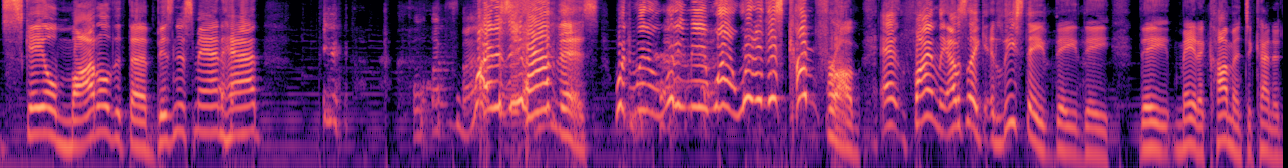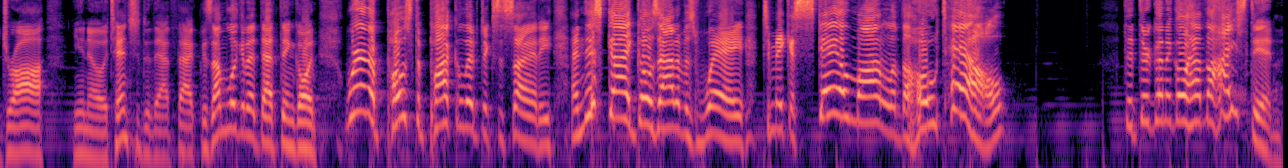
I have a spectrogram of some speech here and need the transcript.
scale model that the businessman had. What's that? Why does he have this? What what, what do you mean? What, where did this come from? And finally, I was like, at least they they they they made a comment to kind of draw you know attention to that fact because I'm looking at that thing going, we're in a post-apocalyptic society, and this guy goes out of his way to make a scale model of the hotel that they're gonna go have the heist in.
